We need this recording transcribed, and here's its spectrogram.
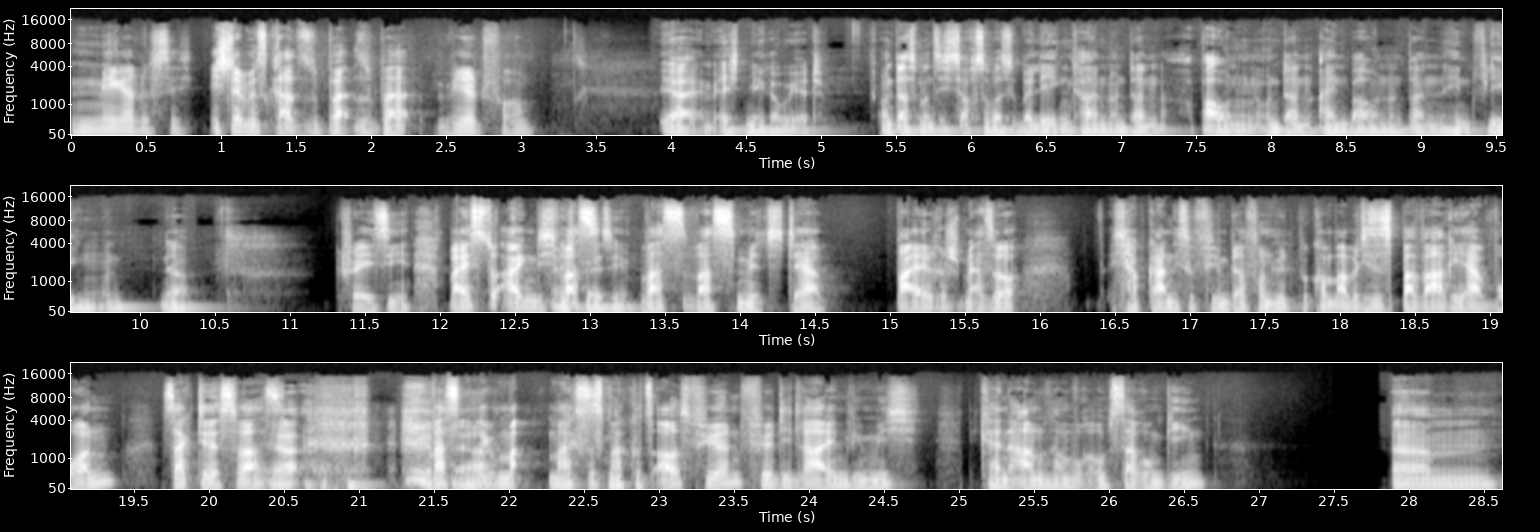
mega lustig. Ich stelle mir es gerade super, super weird vor. Ja, echt mega weird. Und dass man sich auch sowas überlegen kann und dann bauen und dann einbauen und dann hinfliegen und ja. Crazy. Weißt du eigentlich, Echt was, crazy. was, was mit der bayerischen, also ich habe gar nicht so viel davon mitbekommen, aber dieses Bavaria One, sagt dir das was? Ja. Was, Ja. ma, magst du das mal kurz ausführen für die Laien wie mich, die keine Ahnung haben, worum es darum ging? Ähm,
